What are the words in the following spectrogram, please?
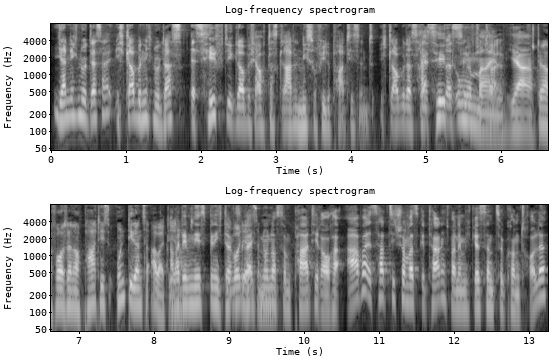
Ja, nicht nur deshalb, ich glaube nicht nur das, es hilft dir, glaube ich, auch, dass gerade nicht so viele Partys sind. Ich glaube, das hat Das hilft ungemein, total. ja. Stell dir mal vor, es wären noch Partys und die ganze Arbeit. die Aber ihr habt. demnächst bin ich dann vielleicht nur noch so ein Partyraucher. Aber es hat sich schon was getan. Ich war nämlich gestern zur Kontrolle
